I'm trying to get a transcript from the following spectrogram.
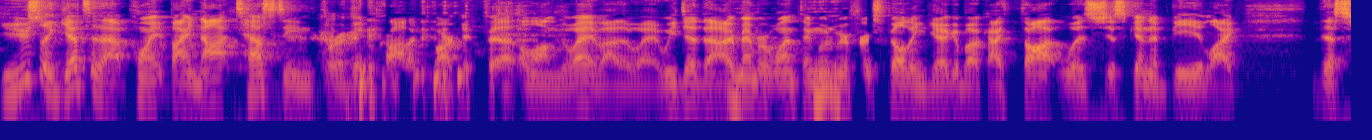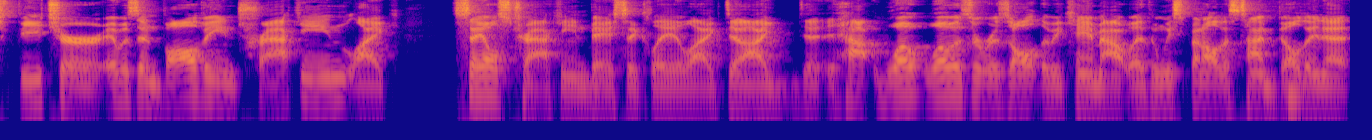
You usually get to that point by not testing for a good product market fit along the way by the way. We did that. I remember one thing when we were first building gigabook i thought was just going to be like this feature. It was involving tracking like sales tracking basically. Like did i did how what, what was the result that we came out with? And we spent all this time building it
